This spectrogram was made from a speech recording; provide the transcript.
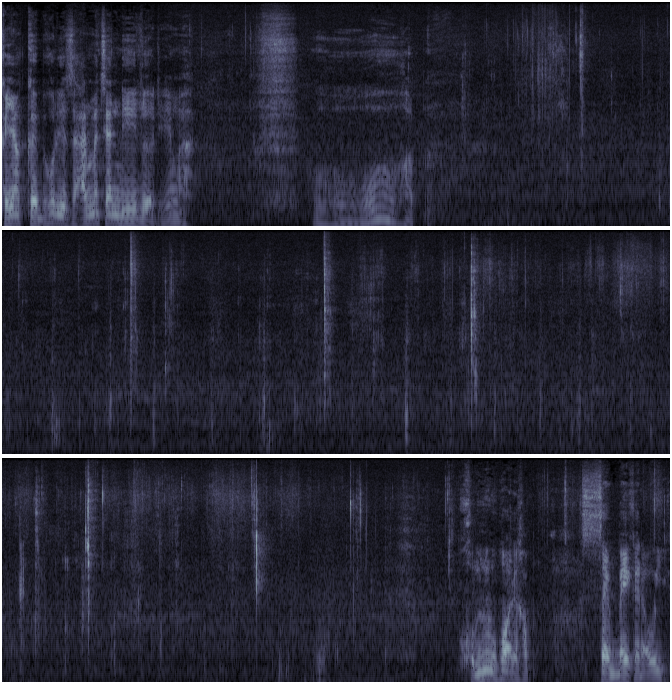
ก็ยังเกิดเป็นคนอีสานมันชันดีเลยยังไงโอ้โหครับขมยังบ่พอเลยครับ ใส่ใบกระเดาอีก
